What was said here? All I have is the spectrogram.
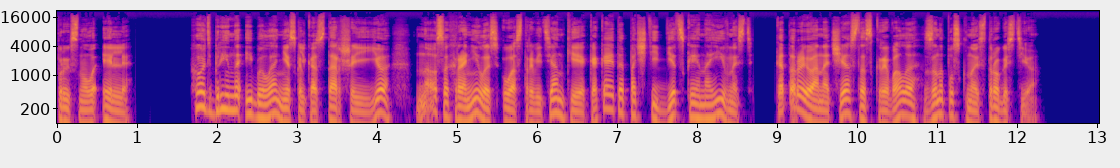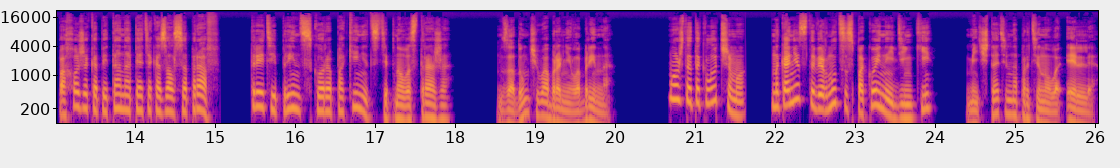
прыснула Элли. Хоть Брина и была несколько старше ее, но сохранилась у островитянки какая-то почти детская наивность, которую она часто скрывала за напускной строгостью. «Похоже, капитан опять оказался прав. Третий принц скоро покинет степного стража», — задумчиво обронила Бринна. «Может, это к лучшему? Наконец-то вернутся спокойные деньки», — мечтательно протянула Элли.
